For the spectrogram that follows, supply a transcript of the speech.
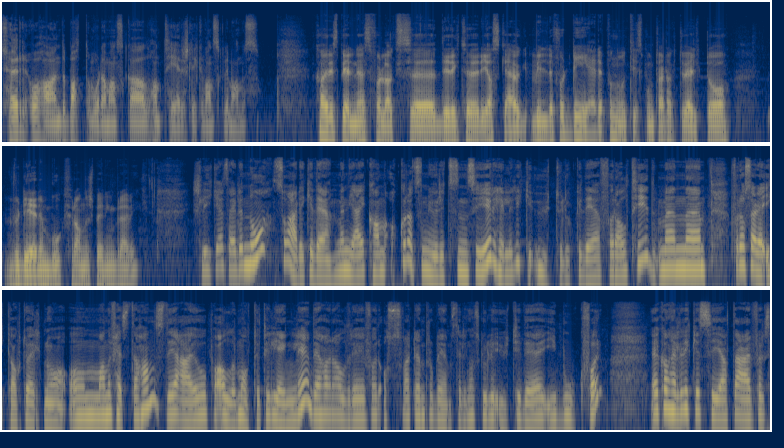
tør å ha en debatt om hvordan man skal håndtere slike vanskelige manus. Kari Spjelnes, forlagsdirektør i Aschehoug. Vil det for dere på noe tidspunkt vært aktuelt å vurdere en bok fra Anders Behring Breivik? Slik jeg ser det nå, så er det ikke det. Men jeg kan, akkurat som Juritzen sier, heller ikke utelukke det for all tid. Men uh, for oss er det ikke aktuelt nå. Og manifestet hans det er jo på alle måter tilgjengelig. Det har aldri for oss vært en problemstilling å skulle utgi det i bokform. Jeg kan heller ikke se at det er f.eks.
